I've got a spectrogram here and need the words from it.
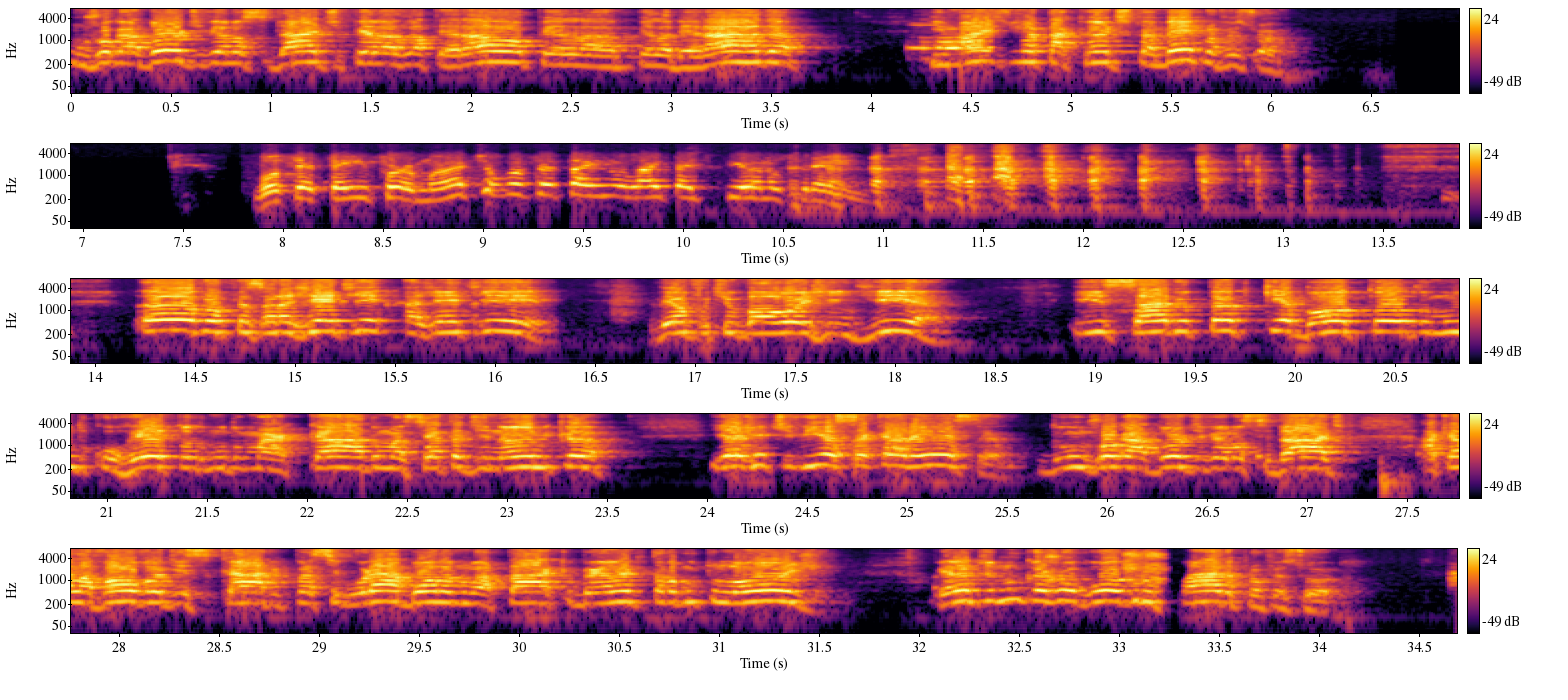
um jogador de velocidade pela lateral, pela, pela beirada, e mais um atacante também, professor? Você tem informante ou você está indo lá e está espiando o treino? Ô, professor, a gente, a gente vê o futebol hoje em dia e sabe o tanto que é bom todo mundo correr, todo mundo marcado, uma certa dinâmica. E a gente via essa carência de um jogador de velocidade, aquela válvula de escape para segurar a bola no ataque. O Berlândia estava muito longe. O Berlândia nunca jogou agrupado, professor.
